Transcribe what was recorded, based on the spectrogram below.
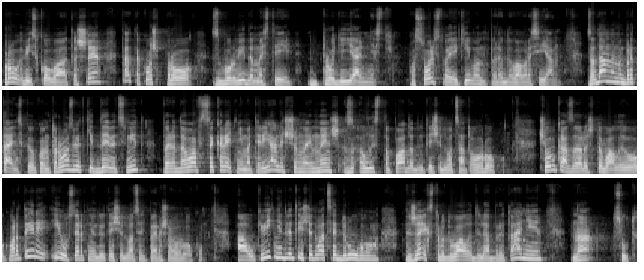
про військове аташе, та також про збор відомостей про діяльність посольства, які він передавав росіян. За даними британської контррозвідки, Девід Сміт передавав секретні матеріали щонайменш з листопада 2020 року. Чоловіка заарештували у його квартирі і у серпні 2021 року. А у квітні 2022 вже екстрадували для Британії на суд.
